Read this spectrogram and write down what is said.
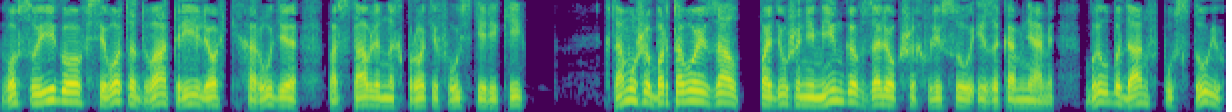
В Осуиго всего-то два-три легких орудия, поставленных против устья реки. К тому же бортовой зал по дюжине мингов, залегших в лесу и за камнями, был бы дан впустую.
